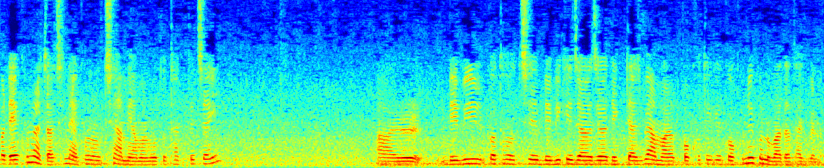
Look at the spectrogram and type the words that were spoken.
বাট এখন আর চাচ্ছি না। এখন হচ্ছে আমি আমার মতো থাকতে চাই। আর বেবির কথা হচ্ছে বেবিকে যারা যারা দেখতে আসবে, আমার পক্ষ থেকে কখনোই কোনো বাধা থাকবে না।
